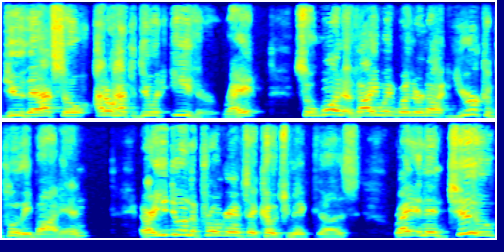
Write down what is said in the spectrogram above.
do that so i don't have to do it either right so one evaluate whether or not you're completely bought in are you doing the programs that coach mick does right and then two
